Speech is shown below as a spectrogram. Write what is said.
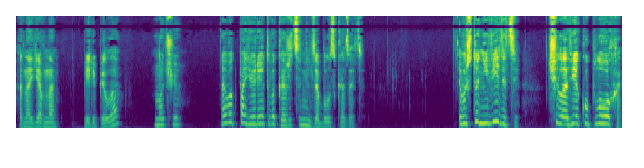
Она явно перепила ночью. А вот по Юре этого, кажется, нельзя было сказать. «Вы что, не видите? Человеку плохо.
